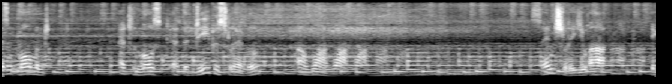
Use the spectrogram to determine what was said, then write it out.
present moment at the most, at the deepest level, are one. Essentially, you are a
